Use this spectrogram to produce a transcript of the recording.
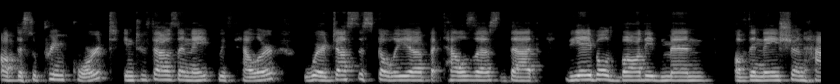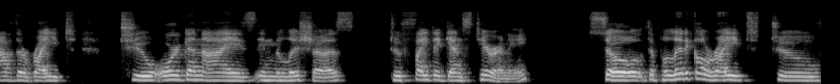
of the Supreme Court in 2008 with Heller, where Justice Scalia tells us that the able bodied men of the nation have the right to organize in militias to fight against tyranny. So the political right to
